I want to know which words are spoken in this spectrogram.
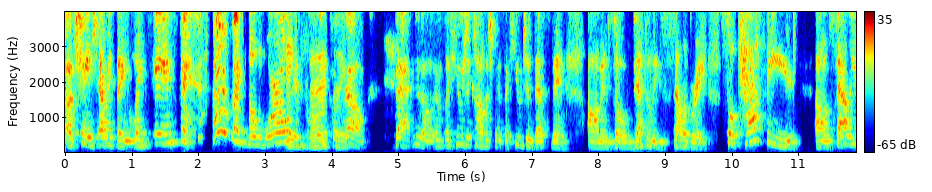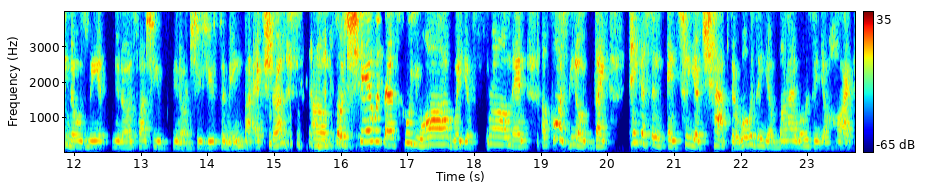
uh, change everything linkedin i was like the world exactly. is going to know that you know it was a huge accomplishment it's a huge investment um, and so definitely celebrate so kathy um, Sally knows me, you know, that's why she's, you know, she's used to me by extra. Um, so share with us who you are, where you're from, and of course, you know, like take us in, into your chapter. What was in your mind? What was in your heart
